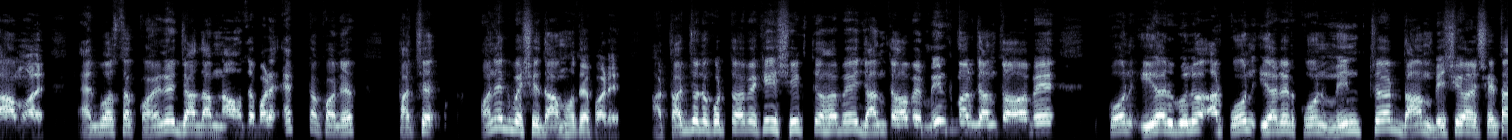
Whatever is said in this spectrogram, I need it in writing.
দাম হয়। এক বস্তা কয়েনের যা দাম না হতে পারে, একটা কয়েনের তার চেয়ে অনেক বেশি দাম হতে পারে। আর তার জন্য করতে হবে কি? শিখতে হবে, জানতে হবে মিন্ট মার্ক জানতে হবে, কোন ইয়ারগুলো আর কোন ইয়ারের কোন মিন্টের দাম বেশি হয় সেটা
